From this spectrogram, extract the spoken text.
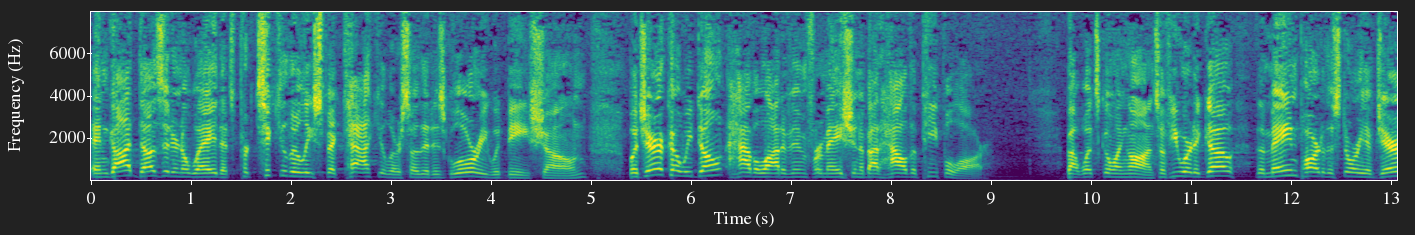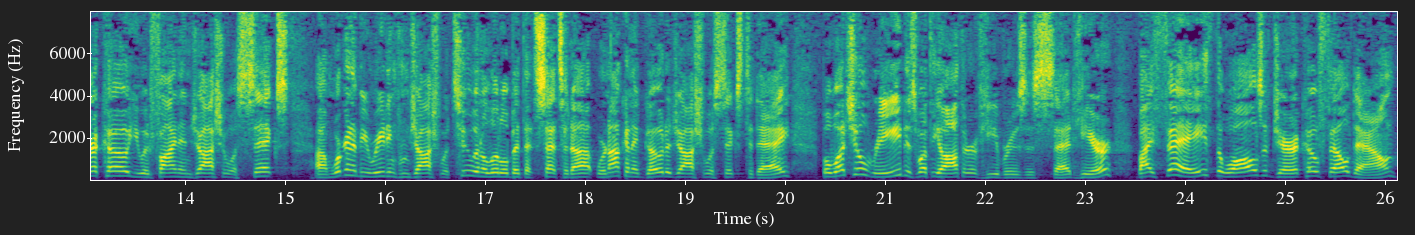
and God does it in a way that's particularly spectacular so that his glory would be shown. But Jericho, we don't have a lot of information about how the people are about what's going on. So if you were to go, the main part of the story of Jericho, you would find in Joshua 6. Um, we're going to be reading from Joshua 2 in a little bit that sets it up. We're not going to go to Joshua 6 today, but what you'll read is what the author of Hebrews has said here. By faith, the walls of Jericho fell down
